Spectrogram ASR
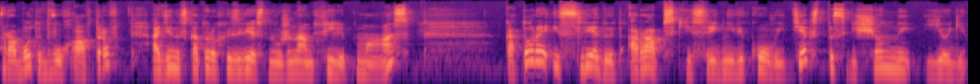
работы двух авторов, один из которых известный уже нам Филипп Маас, которая исследует арабский средневековый текст, посвященный йоге.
